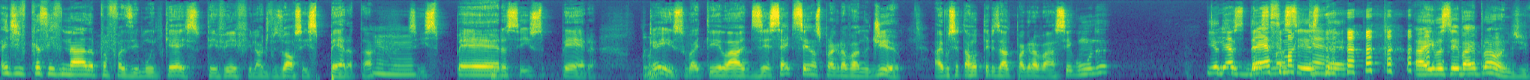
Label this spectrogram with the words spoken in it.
A gente fica sem nada pra fazer muito, porque é isso, TV, filho, audiovisual, você espera, tá? Uhum. Você espera, você espera. Porque é isso, vai ter lá 17 cenas pra gravar no dia, aí você tá roteirizado pra gravar a segunda e a, E a décima, décima sexta. é. aí você vai pra onde?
